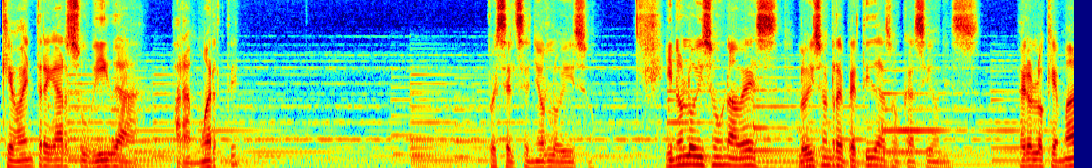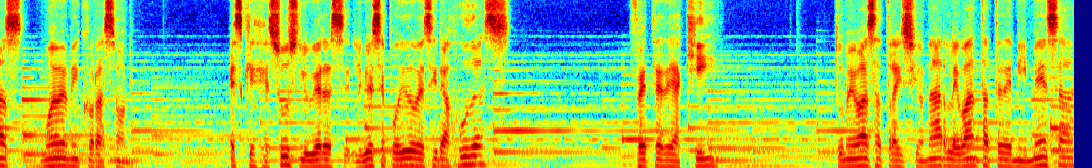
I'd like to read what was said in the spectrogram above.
que va a entregar su vida para muerte? Pues el Señor lo hizo. Y no lo hizo una vez, lo hizo en repetidas ocasiones. Pero lo que más mueve mi corazón es que Jesús le hubiese, le hubiese podido decir a Judas, vete de aquí, tú me vas a traicionar, levántate de mi mesa,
